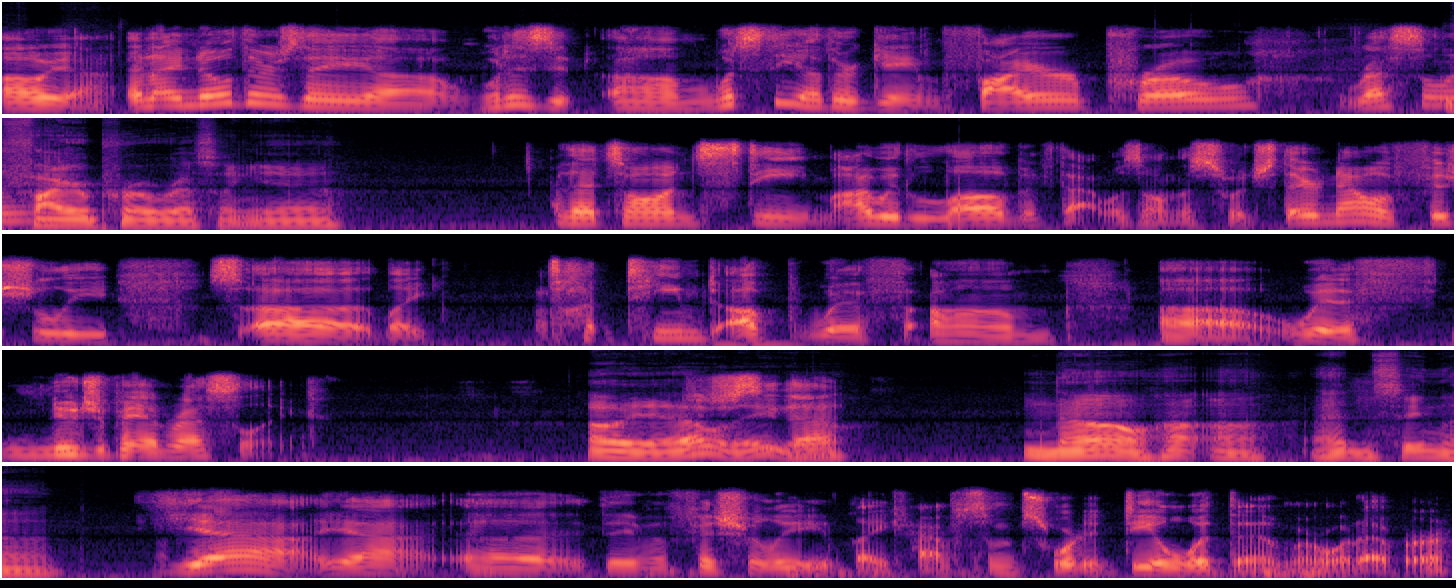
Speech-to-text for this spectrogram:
Oh yeah, and I know there's a uh, what is it? Um, what's the other game? Fire Pro Wrestling. Fire Pro Wrestling, yeah. That's on Steam. I would love if that was on the Switch. They're now officially, uh, like t- teamed up with um, uh, with New Japan Wrestling. Oh yeah, Did well, see you that? go. No, uh, uh I hadn't seen that. Yeah, yeah. Uh, they've officially like have some sort of deal with them or whatever.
